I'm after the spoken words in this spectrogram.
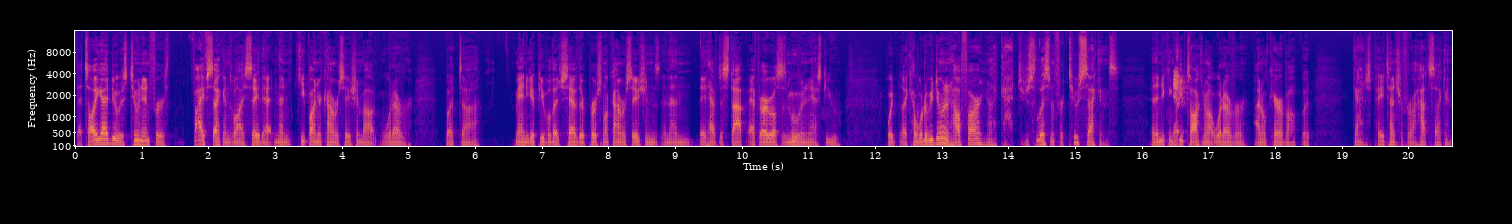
that's all you gotta do is tune in for five seconds while I say that, and then keep on your conversation about whatever. But uh, man, you get people that just have their personal conversations, and then they'd have to stop after everybody else is moving and ask you, "What like how, what are we doing and how far?" And you're like, "God, you just listen for two seconds, and then you can Yep. keep talking about whatever I don't care about." But God, just pay attention for a hot second.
